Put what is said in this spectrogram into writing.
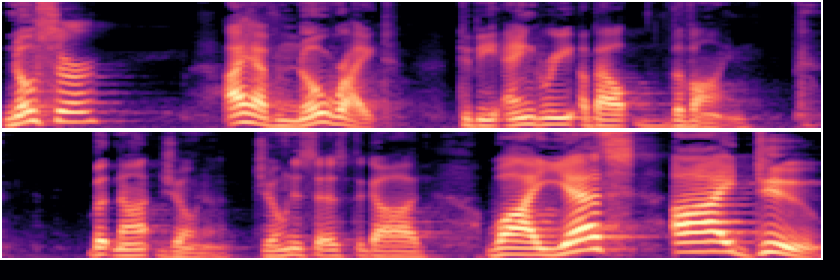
no, sir, I have no right to be angry about the vine, but not Jonah. Jonah says to God, Why, yes, I do.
